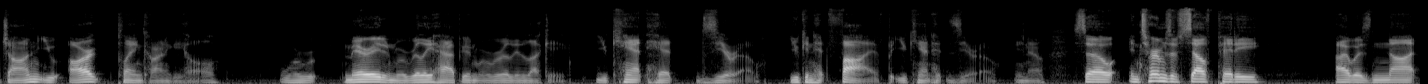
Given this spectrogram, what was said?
John, you are playing Carnegie Hall. We're married and we're really happy and we're really lucky. You can't hit zero. You can hit five, but you can't hit zero, you know? So, in terms of self pity, I was not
